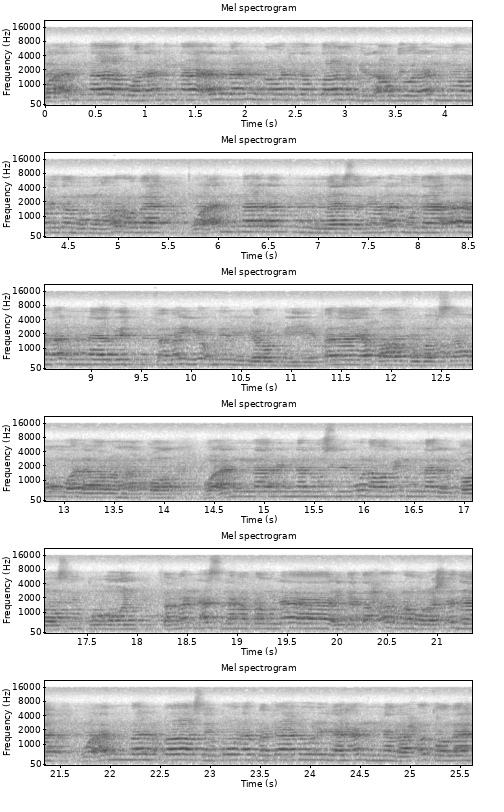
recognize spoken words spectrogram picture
وأنا ظننا أن لن نعجز الله في الأرض ولن نعجزه هربا وأنا لما سمعنا الهدى آمنا به فمن يؤمن بربه فلا يخاف بخسا ولا رهقا. وأنا منا المسلمون ومنا القاسطون. فمن أسلم فأولئك تحروا رشدا. وأما القاسطون فكانوا لجهنم حطبا.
